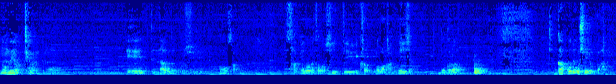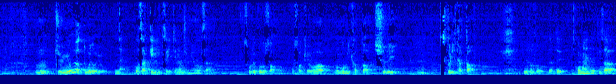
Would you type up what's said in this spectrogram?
飲めよって言われてもええってなるだろうし。もうさ酒飲んが楽しいっていう感が分かんねえじゃん。だから学校で教えようか。うん授業でやってもいいのよね。お酒についての授業をさ。それこそさお酒はの飲み方種類作り方。そうそうそう。だってこの辺だってさ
